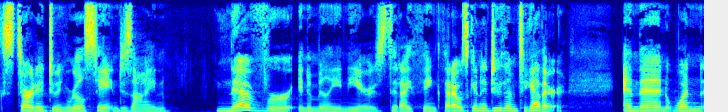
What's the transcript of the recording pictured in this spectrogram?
started doing real estate and design. Never in a million years did I think that I was going to do them together. And then one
